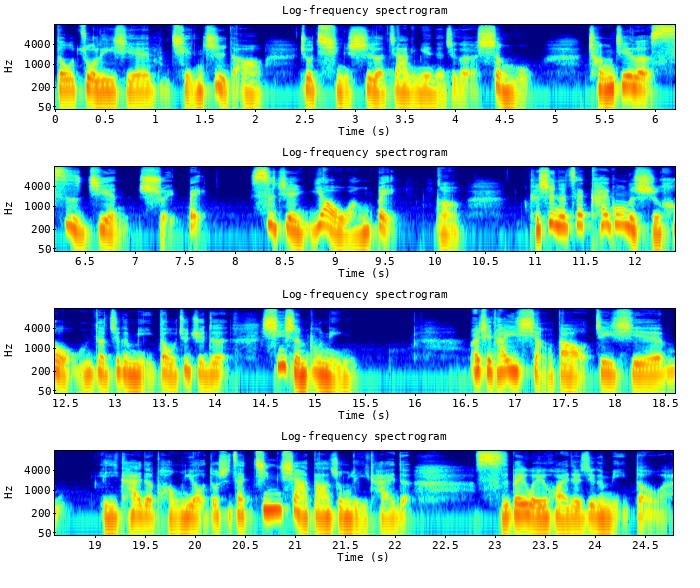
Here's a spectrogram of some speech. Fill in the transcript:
都做了一些前置的啊，就请示了家里面的这个圣母。承接了四件水备，四件药王备啊！可是呢，在开工的时候，我们的这个米豆就觉得心神不宁，而且他一想到这些离开的朋友都是在惊吓当中离开的，慈悲为怀的这个米豆啊，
